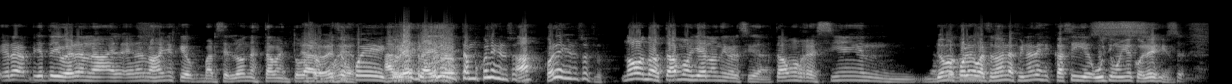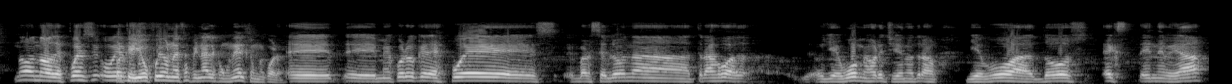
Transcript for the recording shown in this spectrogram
era, ya te digo, eran, la- eran los años que Barcelona estaba en todo Claro, eso apogeo. fue colegio, colegio, estamos colegio nosotros. ¿Ah? Colegio nosotros. No, no, estábamos ya en la universidad, estábamos recién en... Yo me acuerdo de Barcelona en las finales, es casi último año de colegio. No, no, después obviamente... Porque yo fui a una de esas finales con Nelson, me acuerdo. Eh, eh, me acuerdo que después Barcelona trajo a, o llevó, mejor dicho, ya no trajo, llevó a dos ex NBA,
